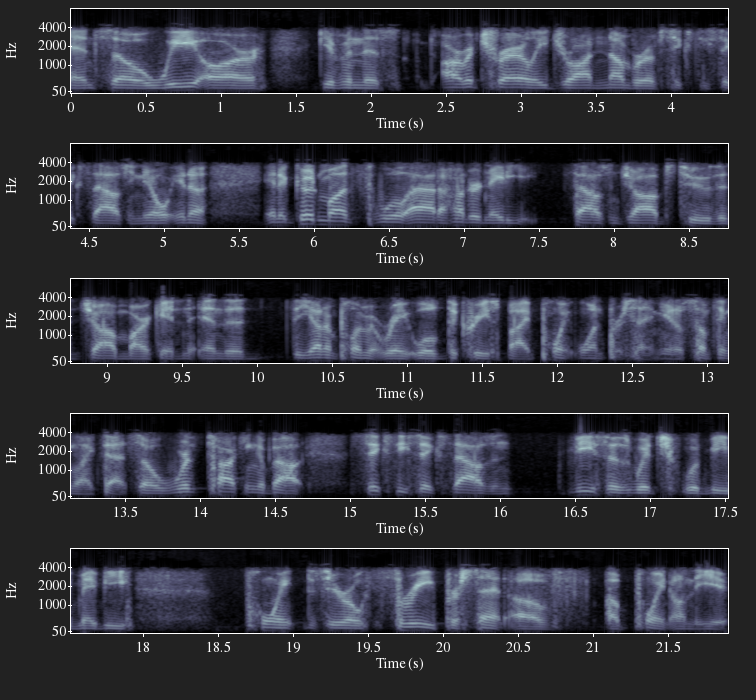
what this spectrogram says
And so we are given this arbitrarily drawn number of 66,000. You know, in a in a good month, we'll add 180,000 jobs to the job market, and, the the unemployment rate will decrease by 0.1 percent. You know, something like that. So we're talking about 66,000 visas, which would be maybe 0.03 percent of a point on the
